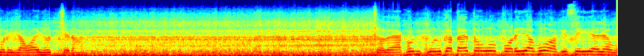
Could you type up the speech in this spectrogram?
করে, যাওয়াই হচ্ছে না। চলো, এখন কলকাতায় তো পরে যাব, আগে সেই যাব।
